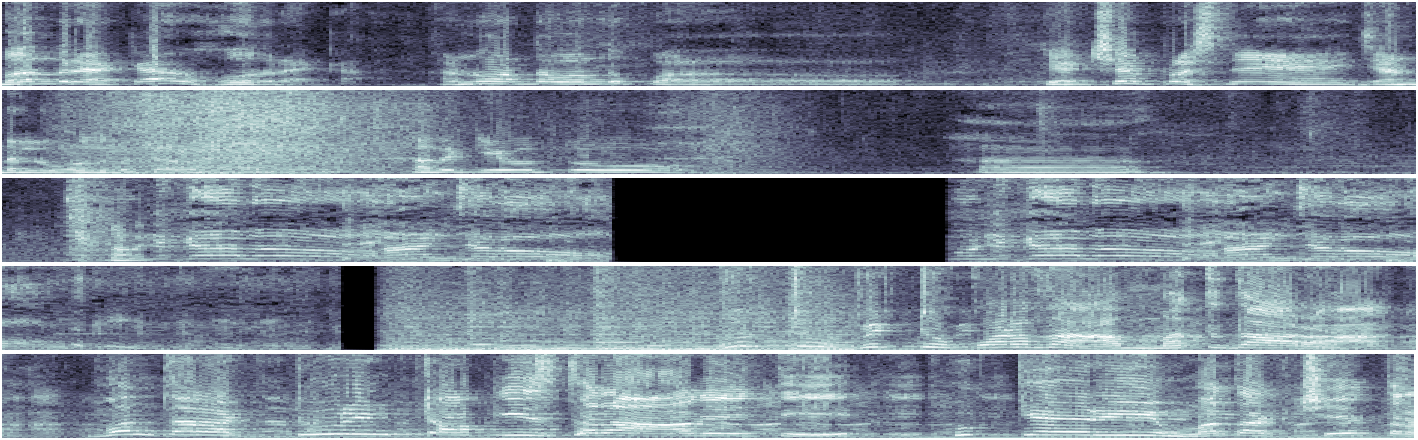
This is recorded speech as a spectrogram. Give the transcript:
ಬಂದ್ರೆ ಯಾಕ? ಹೋದ್ರೆ ಯಾಕ? ಅನ್ನುವಂಥ ಒಂದು ಯಕ್ಷ ಪ್ರಶ್ನೆ ಜನರಲ್ಲಿ ಉಳಿದ್ಬಿಟ್ಟಲ್ಲ ಅದಕ್ಕೆ ಇವತ್ತು ಗುಟ್ಟು ಬಿಟ್ಟು ಕೊಡದ ಮತದಾರ ಒಂಥರ ಟೂರಿಂಗ್ ಟಾಕೀಸ್ ತರ ಆಗೈತಿ. ಹುಕ್ಕೇರಿ ಮತಕ್ಷೇತ್ರ.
